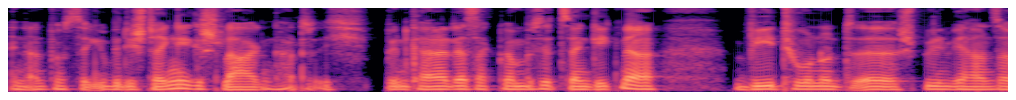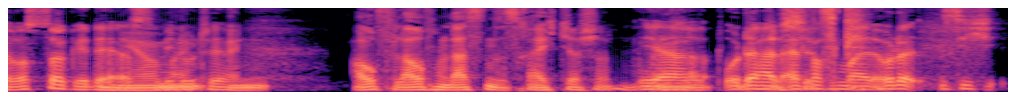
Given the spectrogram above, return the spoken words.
in Anführungszeichen über die Stränge geschlagen hat. Ich bin keiner, der sagt, man muss jetzt seinen Gegner wehtun und äh, spielen wie Hansa Rostock in der ersten ja, mein, Minute. Auflaufen lassen, das reicht ja schon. Ja, also, oder halt einfach mal, oder sich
